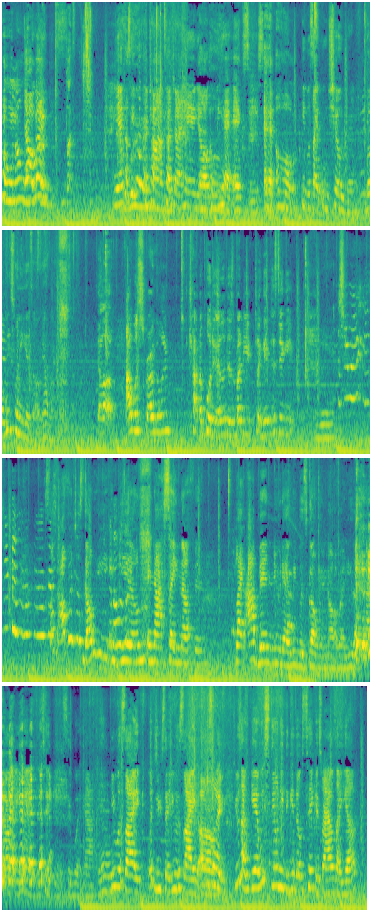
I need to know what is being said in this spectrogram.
oh no. Y'all baby. Yeah, because he wasn't trying to touch our hand, y'all. 'cause we had exes. At all. He was like, ooh, children. But we 20 years old. Y'all know. Uh, I was struggling, trying to pull together this money to get this ticket. Yeah. She really- So I would just go ahead and get him and not say nothing. Like I been knew that we was going already. Like I already had the tickets and whatnot. You was like, what did you say? You was like, um, was like- you was like, yeah, we still need to get those tickets, right? I was like, yep.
